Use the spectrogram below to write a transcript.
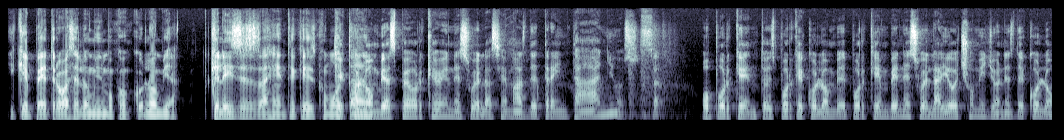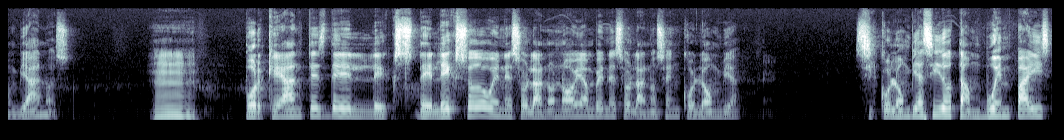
y que Petro va a hacer lo mismo con Colombia. ¿Qué le dices a esa gente que es como que tan... Colombia es peor que Venezuela hace más de 30 años. ¿O por qué? Entonces, ¿por qué, Colombia, por qué en Venezuela hay 8 millones de colombianos? Mm, Porque antes del, ex- del éxodo venezolano no habían venezolanos en Colombia. Si Colombia ha sido tan buen país,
